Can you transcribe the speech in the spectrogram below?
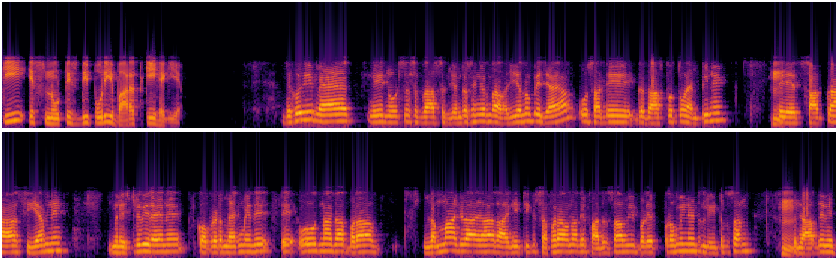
ਕੀ ਇਸ ਨੋਟਿਸ ਦੀ ਪੂਰੀ ਇਬਾਰਤ ਕੀ ਹੈਗੀ ਹੈ? ਦੇਖੋ ਜੀ ਮੈਂ ਇਹ ਨੋਟਿਸ ਸਰਦਾਰ ਸੁਖਜਿੰਦਰ ਸਿੰਘ ਰੰਧਾਵਾ ਜੀ ਵੱਲੋਂ ਭੇਜਿਆ ਆ। ਉਹ ਸਾਡੇ ਗੁਰਦਾਸਪੁਰ ਤੋਂ ਐਮਪੀ ਨੇ ਤੇ ਸਾਬਕਾ ਸੀਐਮ ਨੇ ਮਿਨਿਸਟਰ ਵੀ ਰਹੇ ਨੇ ਕੋਆਪਰੇਟ ਮਹਿਕਮੇ ਦੇ ਤੇ ਉਹਨਾਂ ਦਾ ਬੜਾ ਲੰਮਾ ਜਿਹੜਾ ਆ ਰਾਜਨੀਤਿਕ ਸਫ਼ਰ ਆ। ਉਹਨਾਂ ਦੇ ਫਾਦਰ ਸਾਹਿਬ ਵੀ ਬੜੇ ਪ੍ਰੋਮੀਨੈਂਟ ਲੀਡਰ ਸਨ ਪੰਜਾਬ ਦੇ ਵਿੱਚ।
